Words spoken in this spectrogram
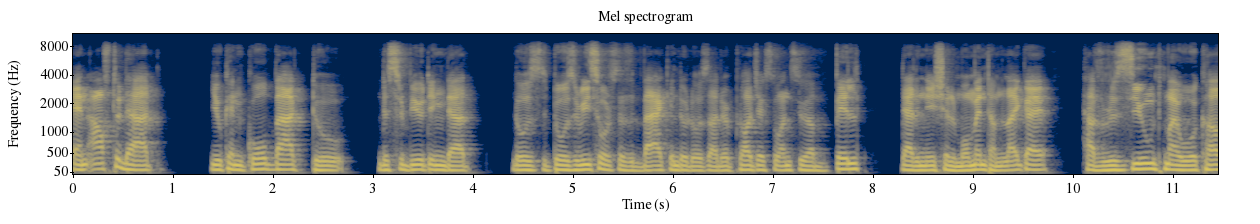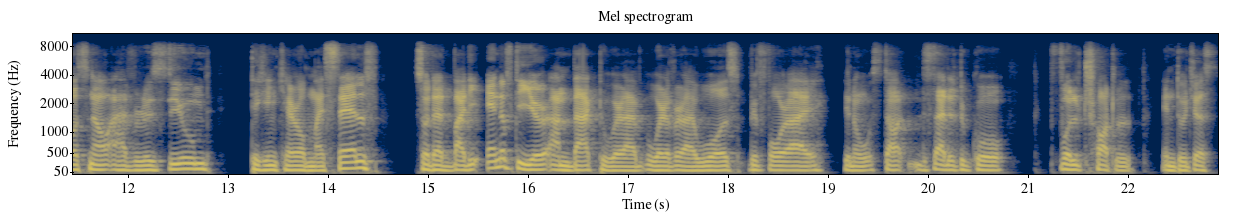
And after that, you can go back to distributing that those those resources back into those other projects once you have built that initial momentum. Like I have resumed my workouts now, I have resumed taking care of myself so that by the end of the year I'm back to where I wherever I was before I, you know, start decided to go full throttle into just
